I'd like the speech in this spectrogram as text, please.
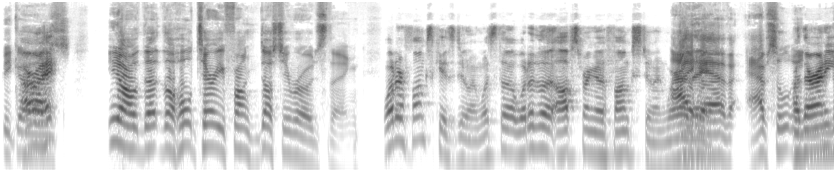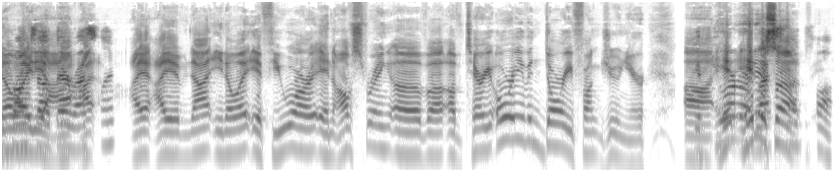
Because right. you know the the whole Terry Funk Dusty Rhodes thing. What are Funk's kids doing? What's the what are the offspring of Funk's doing? Where are I they? have absolutely Are there any no Funks idea. out there I- I- I, I, have not. You know what? If you are an offspring of uh, of Terry or even Dory Funk Jr., uh, hit, hit us up. Funk,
